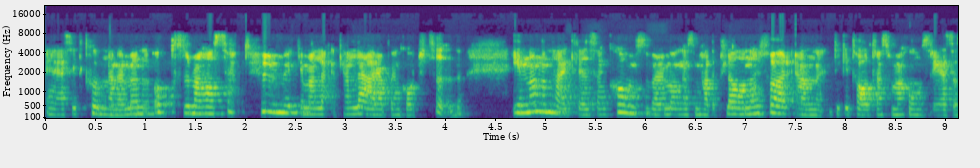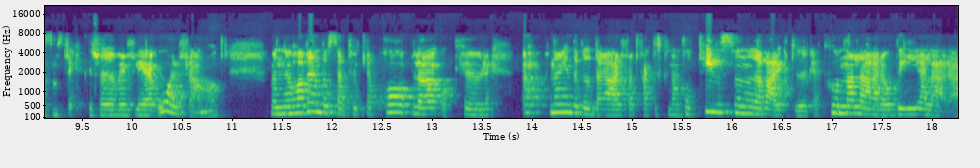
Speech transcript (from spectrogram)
eh, sitt kunnande men också man har sett hur mycket man kan lära på en kort tid. Innan den här krisen kom så var det många som hade planer för en digital transformationsresa som sträcker sig över flera år framåt. Men nu har vi ändå sett hur kapabla och hur öppna individer är för att faktiskt kunna ta till sig nya verktyg, att kunna lära och vilja lära.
